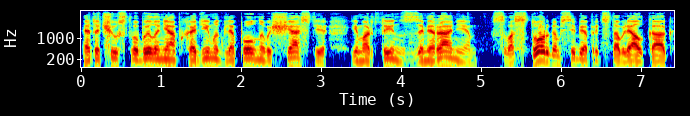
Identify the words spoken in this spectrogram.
Это чувство было необходимо для полного счастья, и Мартын с замиранием, с восторгом себе представлял, как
